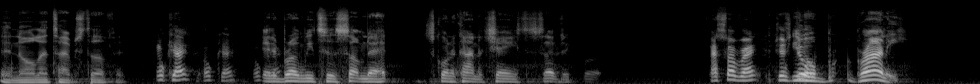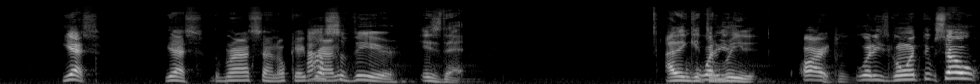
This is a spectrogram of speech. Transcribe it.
and all that type of stuff. And, Okay, okay, and it brought me to something that's going to kind of change the subject. But That's all right. Just you do know, it. Br- Bronny, Yes, yes. LeBron's son. Okay, how Brian. severe is that? I didn't get What to read it. All right, completely. what he's going through. So,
